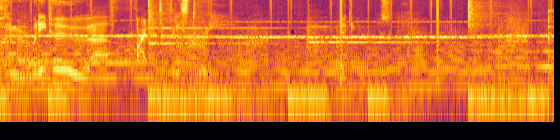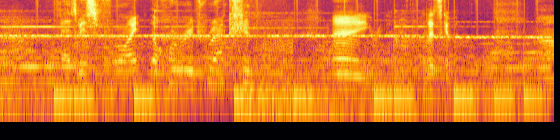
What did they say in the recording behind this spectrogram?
welcome everybody to uh, Five Nights at Freddy's 3. New game, obviously. Fazbear's Fright, the horror attraction. Hey, let's go. Um,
